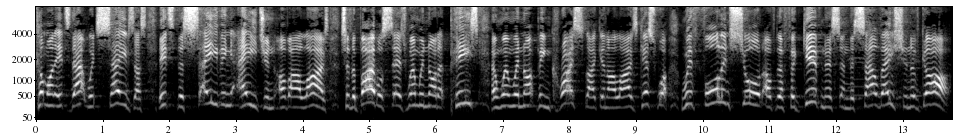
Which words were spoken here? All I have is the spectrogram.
Come on, it's that which saves us. It's the saving agent of our lives. So the Bible says when we're not at peace and when we're not being Christ like in our lives, guess what? We're falling short of the forgiveness and the salvation of God.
